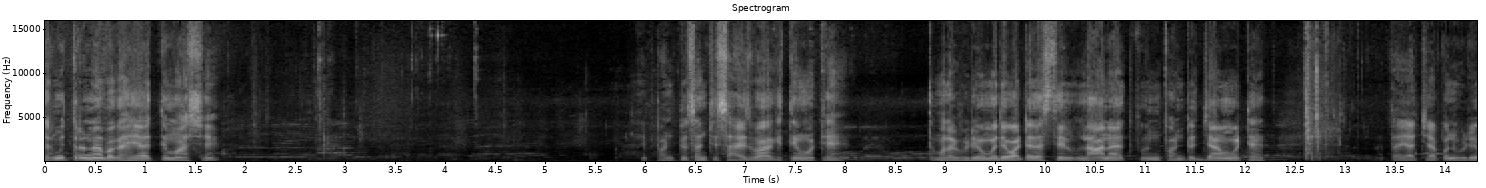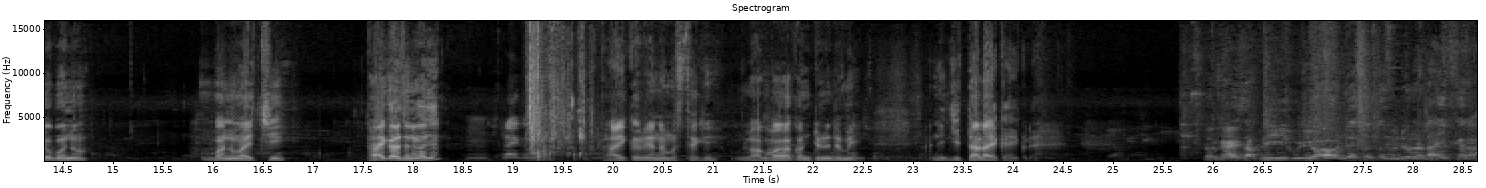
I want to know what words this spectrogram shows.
तर मित्रांनो बघा हे आहेत ते मासे. हे फंटुसांची साईज बघा किती मोठी. आहे तुम्हाला व्हिडिओमध्ये वाटत असतील लहान आहेत पण फंटूस जाम मोठे आहेत. आता याची आपण व्हिडिओ बनवू बनवायची. फ्राय करायचं ना करू फ्राय करूया ना मस्त की ब्लॉग बघा कंटिन्यू तुम्ही. आणि जिताडा आहे का इकडे? तर गाईज आपली ही व्हिडिओ आवडली असेल तर व्हिडिओला लाईक करा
